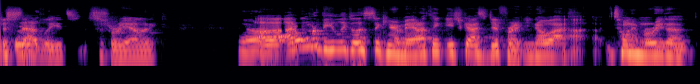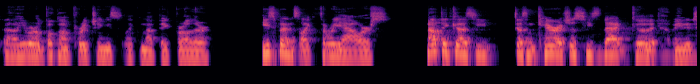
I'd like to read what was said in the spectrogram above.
just sadly, it's, it's just a reality. Yeah. Uh, I don't want to be legalistic here, man. I think each guy's different. You know, I, I, Tony Merida, uh, he wrote a book on preaching. He's like my big brother, he spends like three hours, not because he doesn't care, it's just he's that good. I mean, it,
